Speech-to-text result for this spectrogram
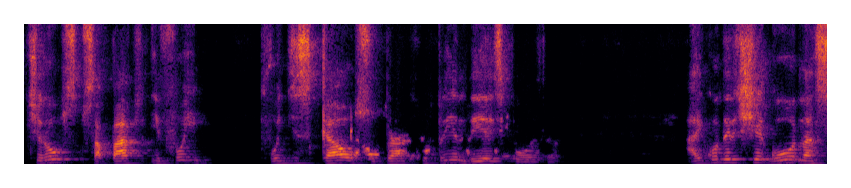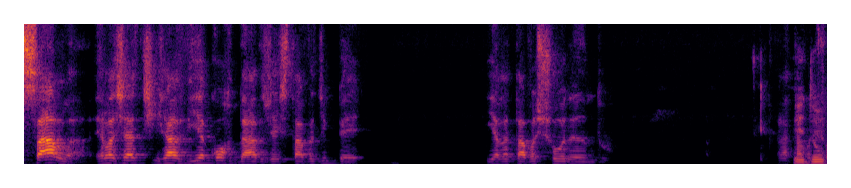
tirou os sapatos e foi, foi descalço para surpreender a esposa. Aí, quando ele chegou na sala, ela já, já havia acordado, já estava de pé. E ela estava chorando. Et donc,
